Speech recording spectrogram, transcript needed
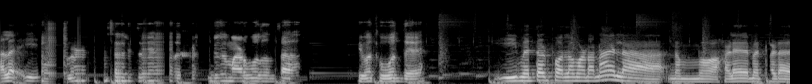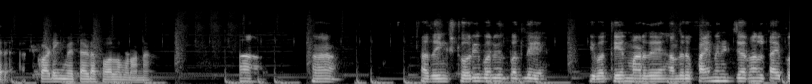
ಅಲ್ಲ ಈ ಇದು ಮಾಡ್ಬೋದು ಅಂತ ಇವತ್ತು ಓದ್ದೆ. ಈ ಮೆಥಡ್ ಫಾಲೋ ಮಾಡೋಣ ಇಲ್ಲ ನಮ್ಮ ಹಳೆ ಮೆಥಡ್ ರೆಕಾರ್ಡಿಂಗ್ ಮೆಥಡ್ ಫಾಲೋ ಮಾಡೋಣ? ಹಾ ಅದು ಹಿಂಗ್ ಸ್ಟೋರಿ ಬರೆಯೋದ್ ಬದ್ಲಿ ಇವತ್ತು ಏನ್ ಮಾಡ್ದೆ ಅಂದ್ರೆ ಫೈವ್ ಮಿನಿಟ್ ಜರ್ನಲ್ ಟೈಪ್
